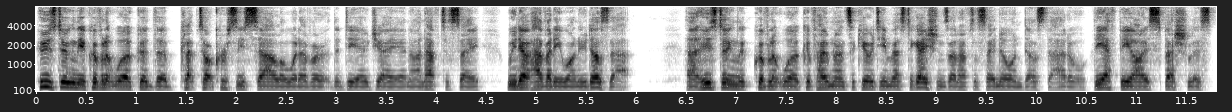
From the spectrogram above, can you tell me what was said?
who's doing the equivalent work of the kleptocracy cell or whatever at the DOJ, and I'd have to say we don't have anyone who does that. Uh, who's doing the equivalent work of Homeland Security investigations? I'd have to say no one does that, or the FBI's specialist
